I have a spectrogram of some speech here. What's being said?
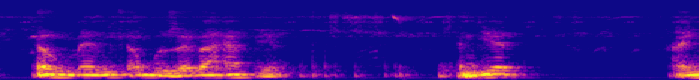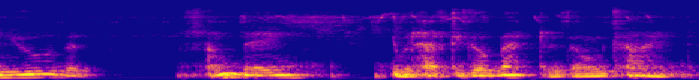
No man cub was ever happier. And yet, I knew that someday he would have to go back to his own kind.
